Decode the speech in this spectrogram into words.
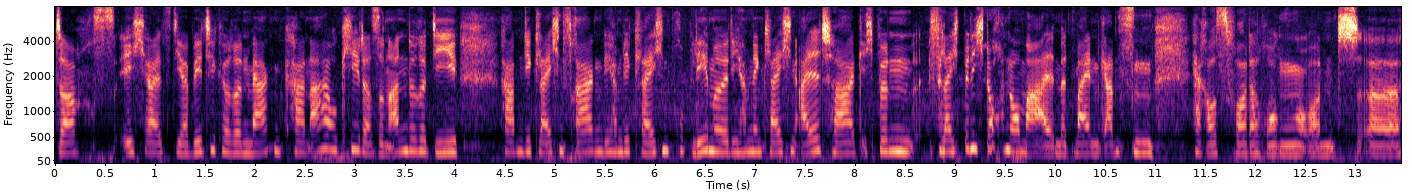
dass ich als Diabetikerin merken kann, ah, okay, da sind andere, die haben die gleichen Fragen, die haben die gleichen Probleme, die haben den gleichen Alltag. Ich bin, vielleicht bin ich doch normal mit meinen ganzen Herausforderungen und äh,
